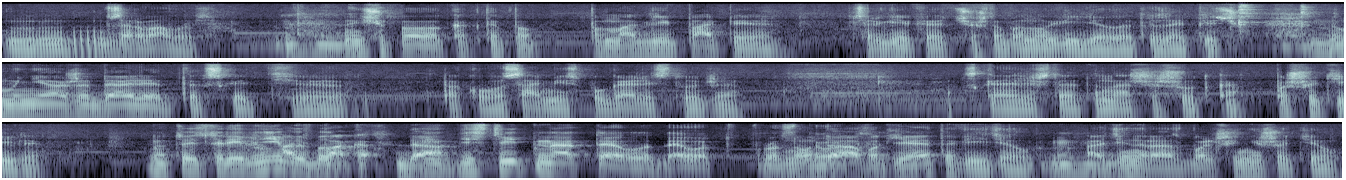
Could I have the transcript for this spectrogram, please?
взорвалось. Ну, еще как-то по- помогли папе Сергею Федоровичу, чтобы он увидел эту записочку. Но мы не ожидали, так сказать, э, такого. Сами испугались тут же. Сказали, что это наша шутка. Пошутили. Ну, то есть ревнивый От был пока- да. действительно Отелло, да, вот просто. Ну да, вот я это видел. Один раз, больше не шутил.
